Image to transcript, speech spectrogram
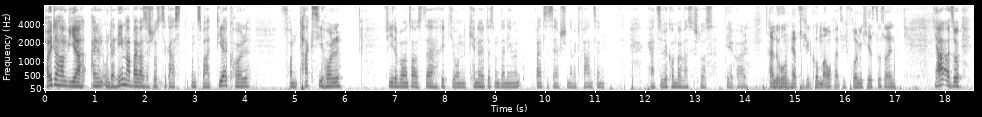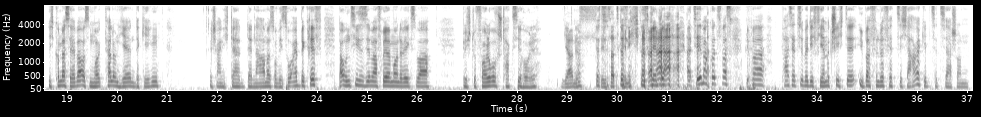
Heute haben wir einen Unternehmer bei Wasserschluss zu Gast und zwar Dirk Holl von Taxi Holl. Viele bei uns aus der Region kennen das Unternehmen, weil sie selbst schon damit fahren sind. Herzlich willkommen bei Wasserschluss, Dirk Holl. Hallo und herzlich willkommen auch. Also ich freue mich hier zu sein. Ja, also ich komme ja selber aus dem Morgtal und hier in der Gegend ist eigentlich der, der Name sowieso ein Begriff. Bei uns hieß es immer früher, wenn man unterwegs war, bist du Vollruf Taxi Holl. Ja, das, ja, das, den Satz kenne ich. Das, das kennt ihr. Erzähl mal kurz was über, pass jetzt über die Firmengeschichte. Über 45 Jahre gibt es jetzt ja schon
